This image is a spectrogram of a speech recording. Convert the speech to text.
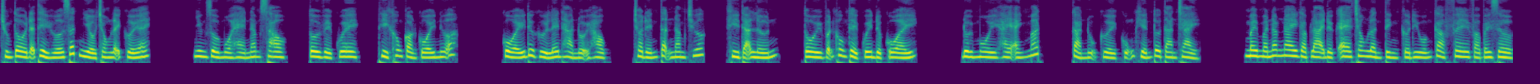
Chúng tôi đã thể hứa rất nhiều trong lễ cưới ấy. Nhưng rồi mùa hè năm sau, tôi về quê thì không còn cô ấy nữa. Cô ấy được gửi lên hà nội học cho đến tận năm trước, khi đã lớn tôi vẫn không thể quên được cô ấy. Đôi môi hay ánh mắt, cả nụ cười cũng khiến tôi tan chảy. May mà năm nay gặp lại được e trong lần tình cờ đi uống cà phê và bây giờ,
